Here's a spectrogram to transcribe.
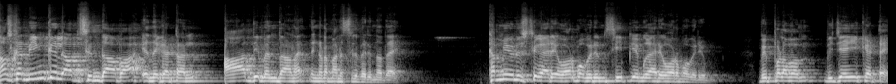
നമസ്കാരം. ഇൻകുലാബ് സിന്താബ എന്ന് കേട്ടാൽ ആദ്യം എന്താണ് നിങ്ങളുടെ മനസ്സിൽ വരുന്നത്? കമ്മ്യൂണിസ്റ്റുകാരെ ഓർമ്മ വരും സി പി എമ്മുകാരെ ഓർമ്മ വരും. വിപ്ലവം വിജയിക്കട്ടെ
